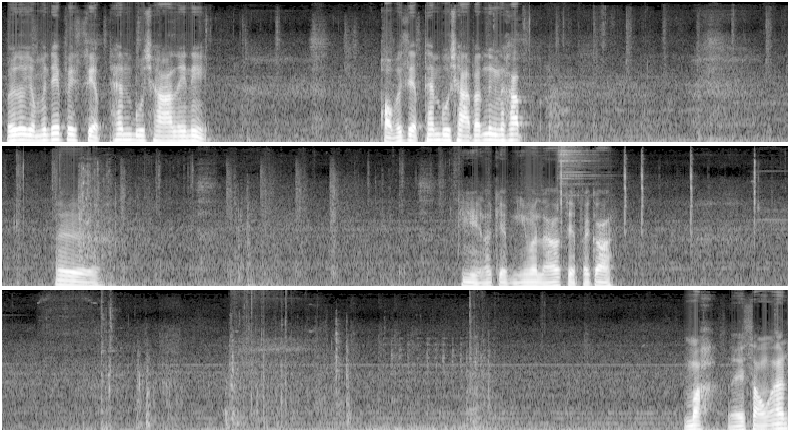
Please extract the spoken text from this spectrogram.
เฮ้ยเรายังไม่ได้ไปเสียบแท่นบูชาเลยนี่ ขอไปเสียบแท่นบูชาแป๊บนึงนะครับ เออนี่เราเก็บนี้มาแล้วเสียบไปก่อนมาเลยสองอัน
